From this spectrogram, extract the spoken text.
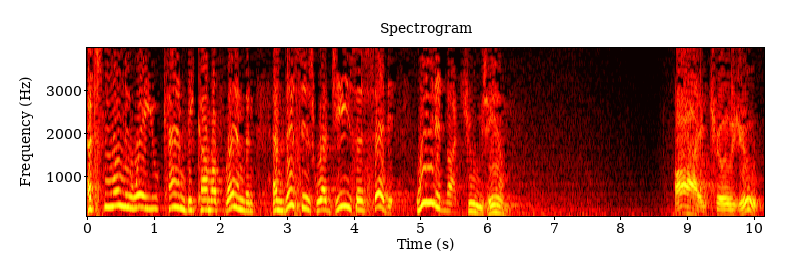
That's the only way you can become a friend. And, and this is what Jesus said. We did not choose him. I chose you.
